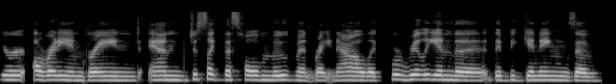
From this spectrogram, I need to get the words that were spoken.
you're already ingrained, and just like this whole movement right now, like we're really in the the beginnings of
